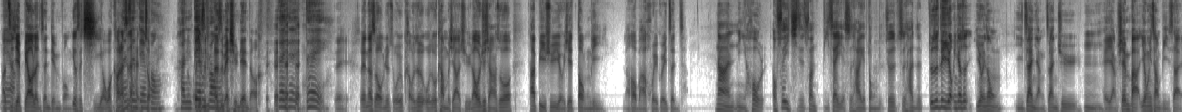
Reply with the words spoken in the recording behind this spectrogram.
他直接飙人生巅峰，六十七哦，我靠，那真的很重、欸。，很巅峰是那，是没训练的哦。对对对，对，所以那时候我们就我就看我就我都看不下去，然后我就想说他必须有一些动力，然后把它回归正常。那你后哦，所以其实算比赛也是他一个动力，就是是他的就是利用应该说有那种以战养战去嗯，培养，先把用一场比赛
